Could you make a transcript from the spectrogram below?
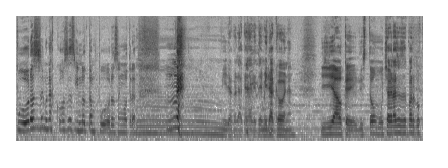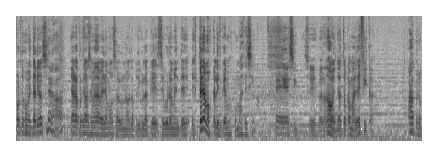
Pudorosas en unas cosas y no tan pudorosas en otras. Mm, mira con la cara que te mira Conan. Ya, ok, listo. Muchas gracias, Sparkus, por tus comentarios. De nada. Ya la próxima semana veremos alguna otra película que seguramente esperemos califiquemos con más de 5. Eh, sí. Sí, pero no, ya toca Maléfica. Ah, pero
